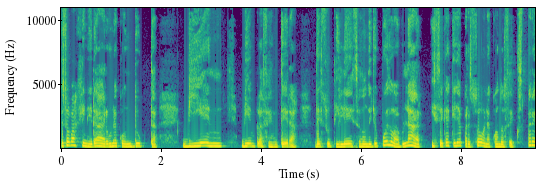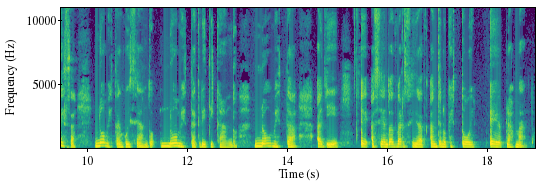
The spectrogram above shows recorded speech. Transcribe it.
Eso va a generar una conducta bien, bien placentera, de sutileza, donde yo puedo hablar y sé que aquella persona cuando se expresa no me está enjuiciando, no me está criticando, no me está allí eh, haciendo adversidad ante lo que estoy eh, plasmando.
